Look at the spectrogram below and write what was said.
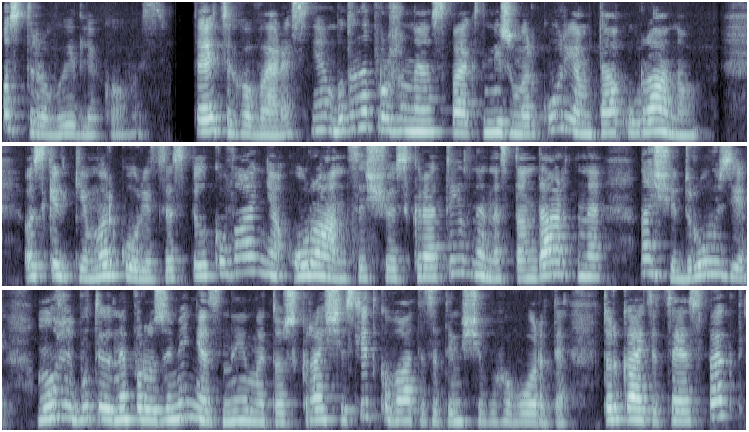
острови для когось. 3 вересня буде напружений аспект між Меркурієм та Ураном. Оскільки Меркурій це спілкування, Уран це щось креативне, нестандартне, наші друзі, можуть бути непорозуміння з ними, тож краще слідкувати за тим, що ви говорите. Торкається цей аспект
